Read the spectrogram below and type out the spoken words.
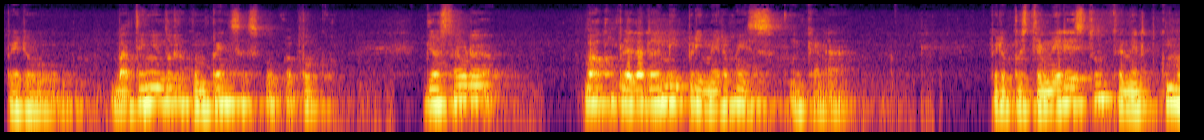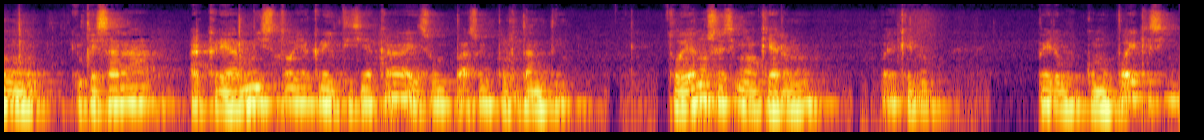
pero va teniendo recompensas poco a poco. Yo hasta ahora voy a completar mi primer mes en Canadá. Pero pues tener esto, tener como empezar a, a crear mi historia crediticia acá es un paso importante. Todavía no sé si me va a quedar o no, puede que no, pero como puede que sí,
